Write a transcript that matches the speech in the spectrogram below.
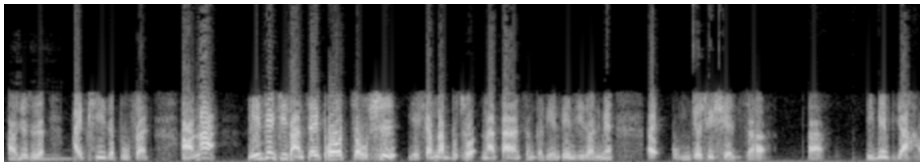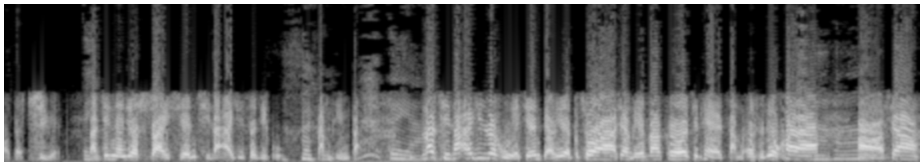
啊，就是 IP 的部分。好，那联电集团这一波走势也相当不错。那当然，整个联电集团里面，哎，我们就去选择啊、里面比较好的智源。那今天就率先其他 IC 设计股 涨停板。对呀，那其他 IC 设股也今天表现也不错啊，像联发科今天也涨了二十六块啊，啊像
